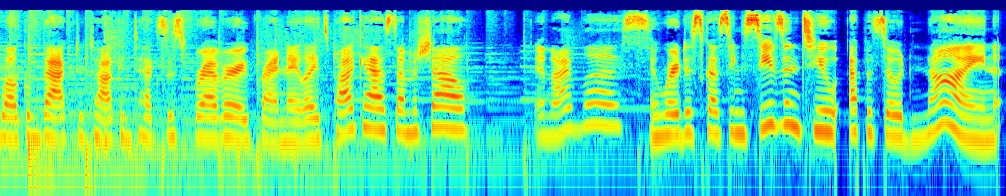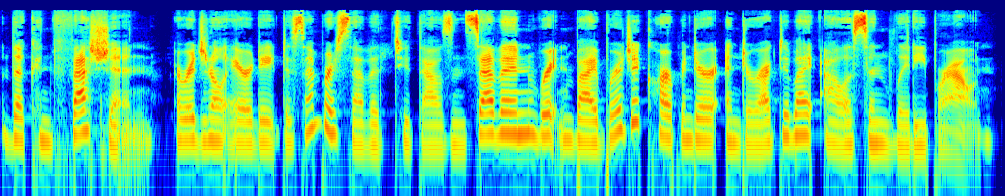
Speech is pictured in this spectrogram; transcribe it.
Welcome back to Talking Texas Forever, a Friday Night Lights podcast. I'm Michelle. And I'm Liz. And we're discussing season two, episode nine, The Confession. Original air date December 7th, 2007, written by Bridget Carpenter and directed by Allison Liddi-Brown.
